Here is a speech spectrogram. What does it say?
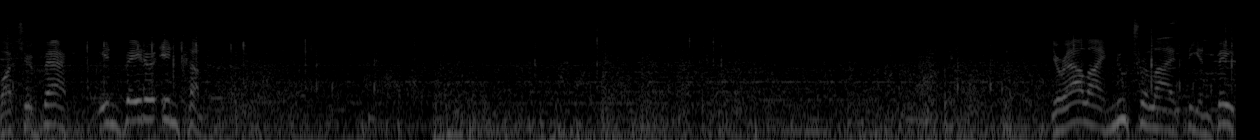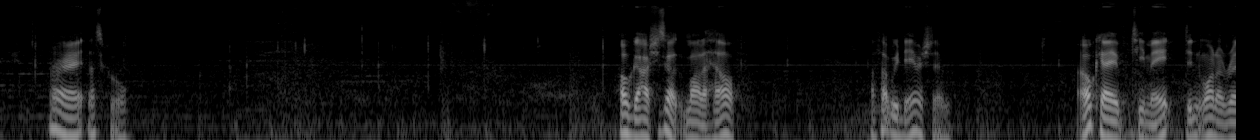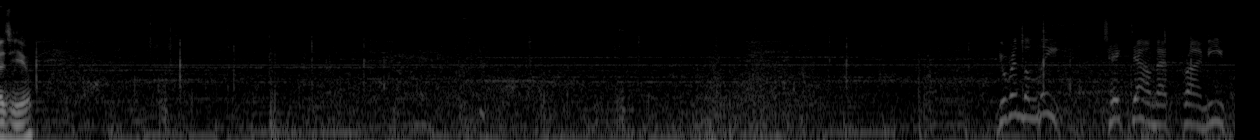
Watch your back. Invader incoming. Your ally neutralized the invader. Alright, that's cool. Oh gosh, he's got a lot of health. I thought we damaged him. Okay, teammate. Didn't want to res you.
